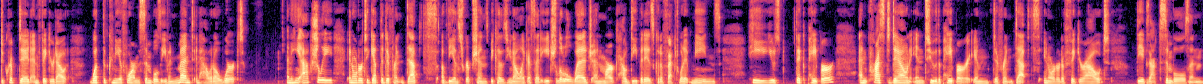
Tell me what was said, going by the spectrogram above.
decrypted and figured out what the cuneiform symbols even meant and how it all worked. And he actually, in order to get the different depths of the inscriptions, because, you know, like I said, each little wedge and mark, how deep it is, could affect what it means, he used thick paper and pressed down into the paper in different depths in order to figure out the exact symbols. And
